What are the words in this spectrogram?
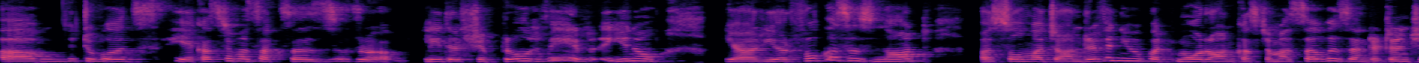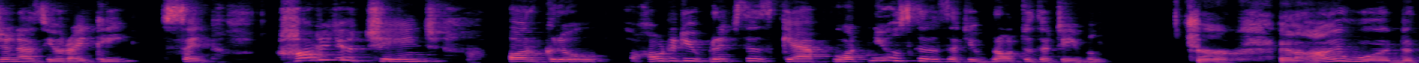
um, towards a customer success leadership role where you know your your focus is not uh, so much on revenue but more on customer service and retention as you rightly said. How did you change or grow? How did you bridge this gap? What new skills that you brought to the table? Sure. And i would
